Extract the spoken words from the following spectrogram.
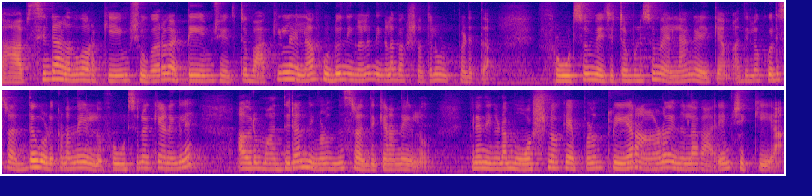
കാപ്സിന്റെ അളവ് കുറയ്ക്കുകയും ഷുഗർ കട്ട് ചെയ്യുകയും ചെയ്തിട്ട് ബാക്കിയുള്ള എല്ലാ ഫുഡും നിങ്ങൾ നിങ്ങളുടെ ഭക്ഷണത്തിൽ ഉൾപ്പെടുത്തുക. ഫ്രൂട്ട്സും വെജിറ്റബിൾസും എല്ലാം കഴിക്കാം. അതിലൊക്കെ ഒരു ശ്രദ്ധ കൊടുക്കണമെന്നേ ഉള്ളൂ. ഫ്രൂട്ട്സിനൊക്കെ ആണെങ്കിൽ ആ ഒരു മധുരം നിങ്ങളൊന്ന് ശ്രദ്ധിക്കണമെന്നേ ഉള്ളൂ. പിന്നെ നിങ്ങളുടെ മോഷനൊക്കെ എപ്പോഴും ക്ലിയർ ആണോ എന്നുള്ള കാര്യം ചെക്ക് ചെയ്യുക.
